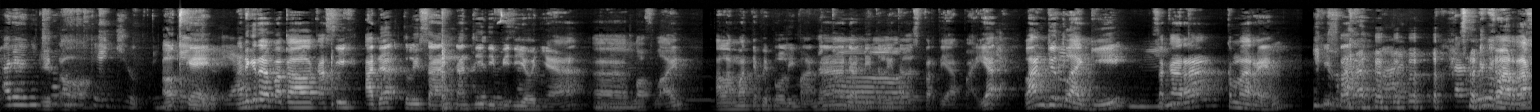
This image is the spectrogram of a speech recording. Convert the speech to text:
ada yang ngecerot Gitu. keju Ini Oke, keju, ya. nanti kita bakal kasih ada tulisan nanti Ada di tulisan. videonya uh, Hmm. Love Line alamatnya people di mana dan detail-detail seperti apa ya. Lanjut lagi, Hmm. sekarang kemarin kita Sekarang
